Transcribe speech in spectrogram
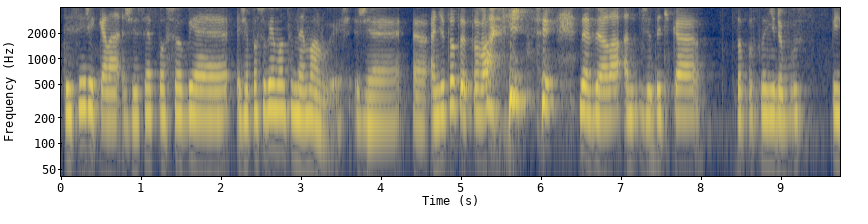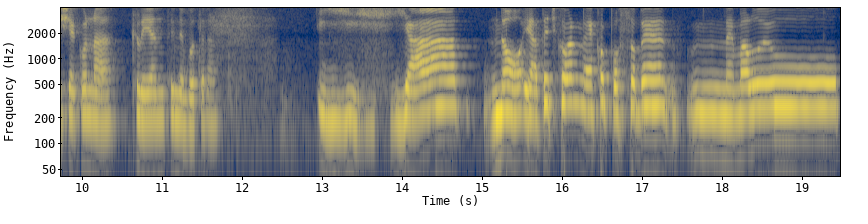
Ty jsi říkala, že se po sobě, že po sobě moc nemaluješ, že uh, ani to tetování si nedala a že teďka za poslední dobu spíš jako na klienty nebo teda já, no, já teď jako po sobě nemaluju,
